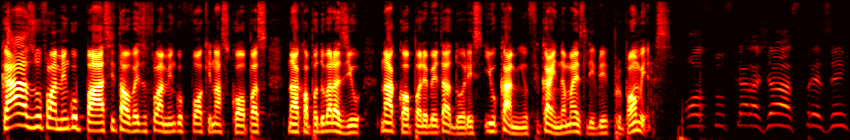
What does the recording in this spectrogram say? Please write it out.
Caso o Flamengo passe, talvez o Flamengo foque nas Copas, na Copa do Brasil, na Copa Libertadores e o caminho fica ainda mais livre para o Palmeiras. Postos Carajás, presente.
